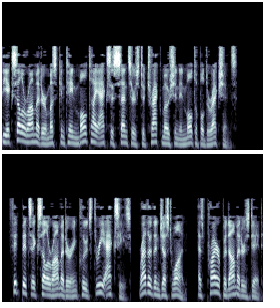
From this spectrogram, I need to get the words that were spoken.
The accelerometer must contain multi-axis sensors to track motion in multiple directions. Fitbit's accelerometer includes three axes, rather than just one, as prior pedometers did,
